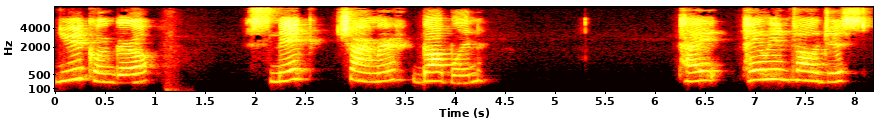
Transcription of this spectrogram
Unicorn Girl, Snake, Charmer, Goblin, pa- Paleontologist,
